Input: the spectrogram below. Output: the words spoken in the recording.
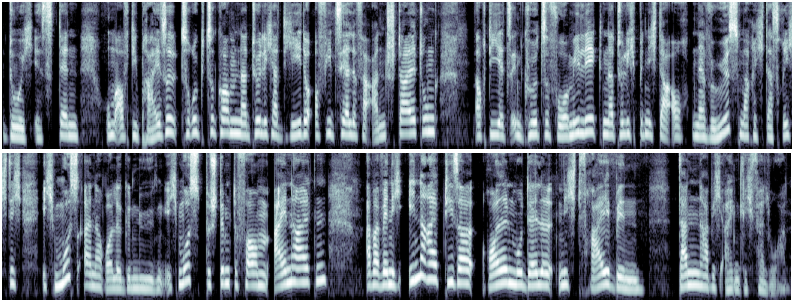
durch ist. Denn um auf die Preise zurückzukommen, natürlich hat jede offizielle Veranstaltung auch die jetzt in Kürze vor mir liegt. Natürlich bin ich da auch nervös, mache ich das richtig? Ich muss einer Rolle genügen. Ich muss bestimmte Formen einhalten. Aber wenn ich innerhalb dieser Rollenmodelle nicht frei bin, dann habe ich eigentlich verloren.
